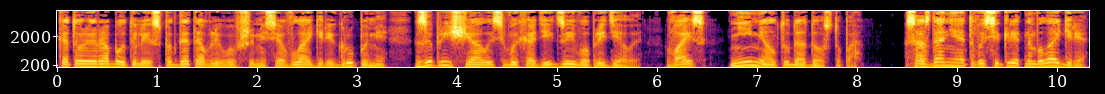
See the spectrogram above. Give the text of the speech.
которые работали с подготавливавшимися в лагере группами, запрещалось выходить за его пределы. Вайс не имел туда доступа. Создание этого секретного лагеря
